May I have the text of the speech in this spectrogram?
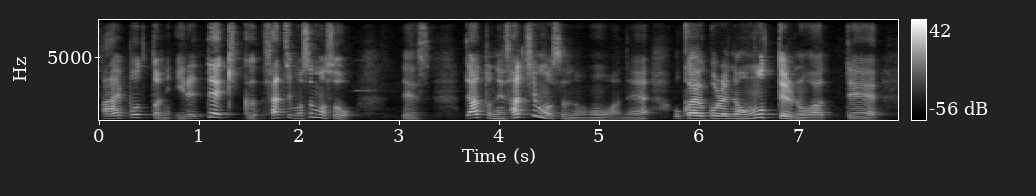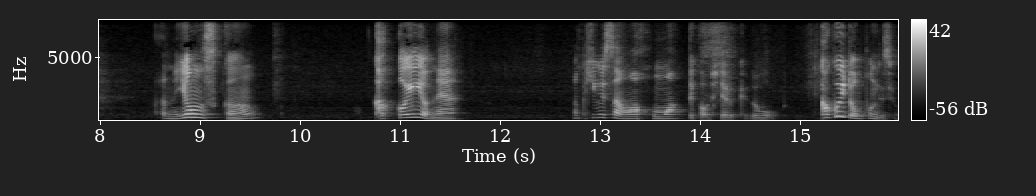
iPod に入れて聞く。サチモスもそうです。で、あとね、サチモスの方はね、おかゆこれね、思ってるのがあって、あの、ヨンスくん、かっこいいよね。なんか、樋口さんはほんまって顔してるけど、かっこいいと思うんですよ。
